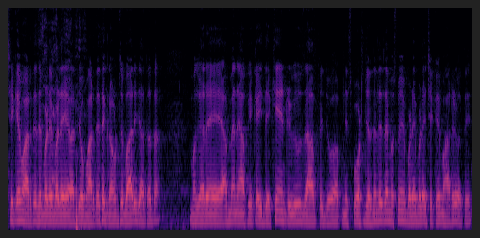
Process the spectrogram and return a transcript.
छिके मारते थे बड़े बड़े और जो मारते थे ग्राउंड से बाहर ही जाता था। मगर अब मैंने आपके कई देखे हैं इंटरव्यूज़ आप जो अपने स्पोर्ट्स जर्नलिज्म उसमें भी बड़े बड़े छिके मार रहे होते हैं।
